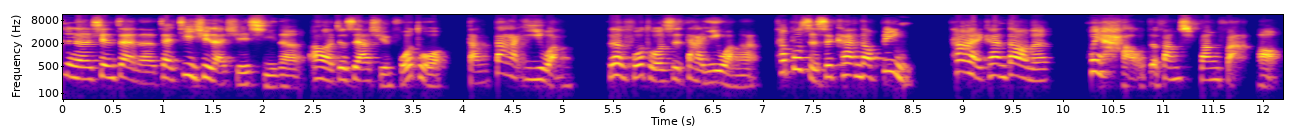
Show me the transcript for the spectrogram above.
是呢，现在呢，再继续来学习呢，啊、哦，就是要学佛陀当大医王。那佛陀是大医王啊，他不只是看到病，他还看到呢会好的方方法啊、哦。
